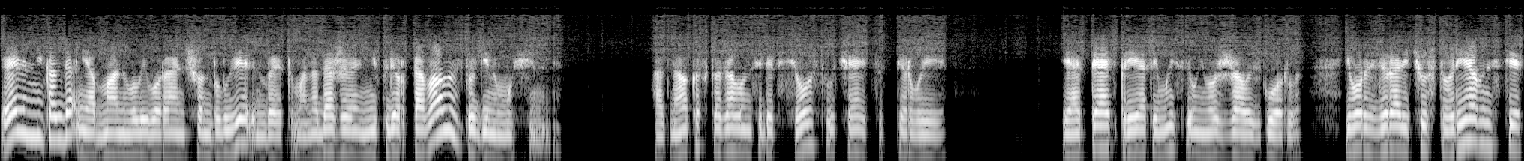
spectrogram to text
Эллен никогда не обманывала его раньше, он был уверен в этом. Она даже не флиртовала с другими мужчинами. Однако, сказал он себе, все случается впервые. И опять при этой мысли у него сжалось горло. Его раздирали чувства ревности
